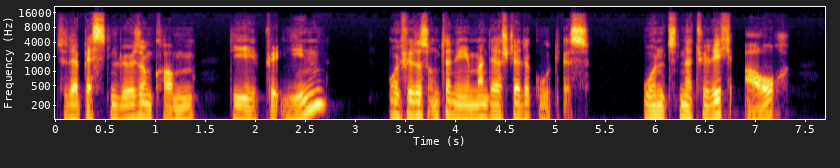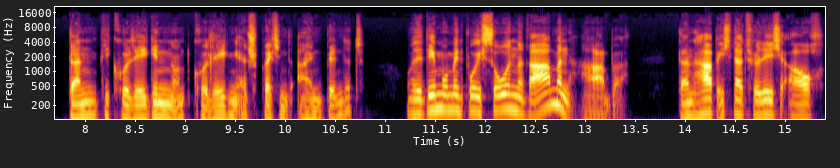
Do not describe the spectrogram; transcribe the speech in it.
zu der besten Lösung kommen, die für ihn und für das Unternehmen an der Stelle gut ist. Und natürlich auch dann die Kolleginnen und Kollegen entsprechend einbindet. Und in dem Moment, wo ich so einen Rahmen habe, dann habe ich natürlich auch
